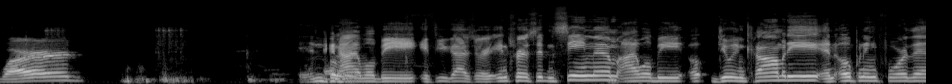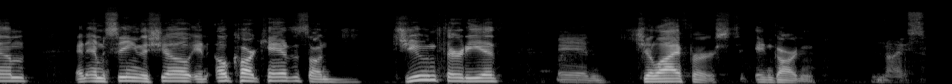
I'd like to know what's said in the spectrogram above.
Word. In And I will be, if you guys are interested in seeing them, I will be uh, doing comedy and opening for them and emceeing the show in Elkhart, Kansas on June 30th and July 1st in Garden. Nice.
